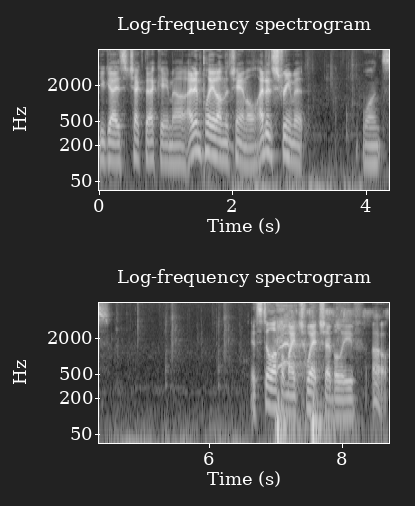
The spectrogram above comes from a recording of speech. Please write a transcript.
you guys check that game out. I didn't play it on the channel. I did stream it once. It's still up on my Twitch, I believe. Oh.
